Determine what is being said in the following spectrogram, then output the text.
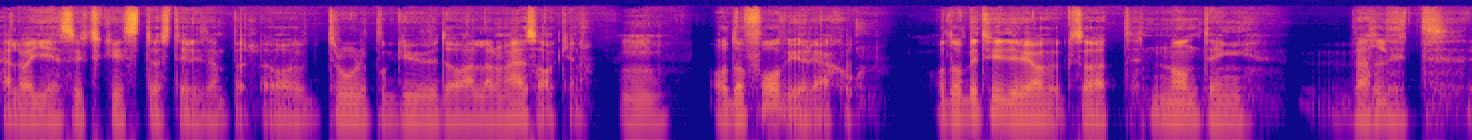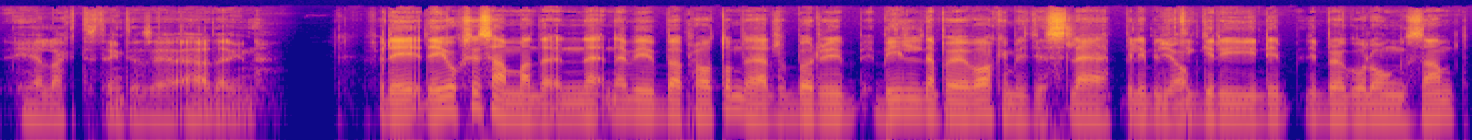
själva Jesus Kristus till exempel? Och tror du på Gud och alla de här sakerna? Mm. Och då får vi ju reaktion. Och då betyder det också att någonting väldigt elakt tänkte jag säga är där inne. För det, det är ju också i samband, när, när vi börjar prata om det här så börjar ju bilden på övervakningen bli lite släpig, det blir Ja. lite gry, det, det börjar gå långsamt.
